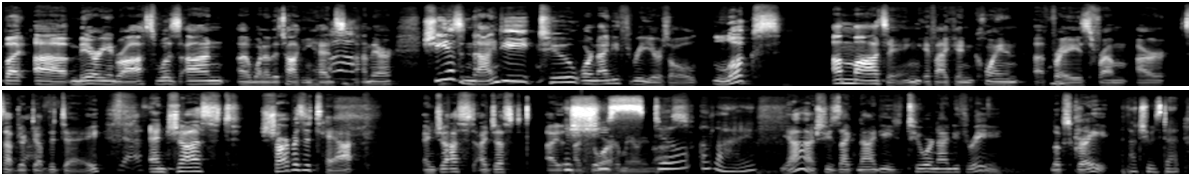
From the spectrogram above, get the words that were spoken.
but uh Marion Ross was on uh, one of the talking heads Oh. on there. She is 92 or 93 years old. Looks amazing, if I can coin a mm-hmm. phrase from our subject of the day, yes. and just sharp as a tack. And just, I just, I Is she adore her, Marion still Ross. alive? Yeah, she's like 92 or 93. Looks great. I thought she was dead.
